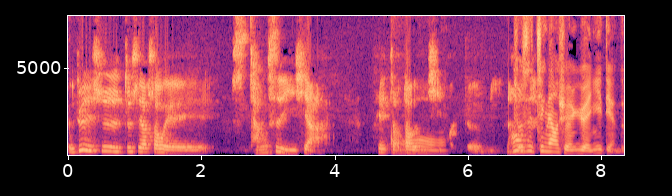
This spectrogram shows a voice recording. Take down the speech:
我觉得是就是要稍微尝试一下，可以找到你喜欢的米，哦、然后就是尽量选圆一点的。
